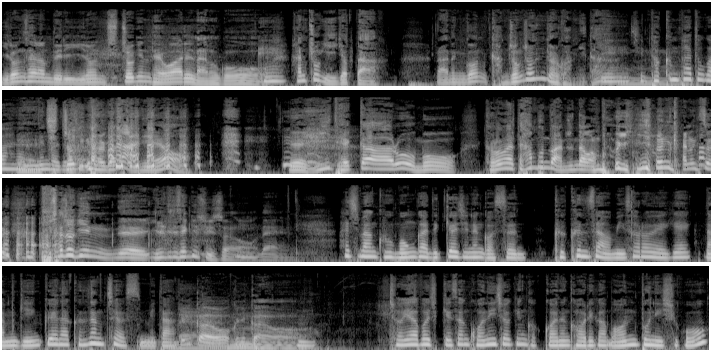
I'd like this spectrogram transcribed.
이런 사람들이 이런 지적인 대화를 나누고 예. 한쪽이 이겼다. 라는 건 감정적인 결과입니다. 예, 지금 더 큰 파도가 하나 예, 있는 거죠. 지적인. 결과가 아니에요. 예, 이 대가로 뭐 결혼할 때 한 푼도 안 준다거나 뭐 이런 가능성 부차적인 예, 일들이 생길 수 음. 있어요. 네. 하지만 그 뭔가 느껴지는 것은 그 큰 싸움이 서로에게 남긴 꽤나 큰 상처였습니다. 네. 그러니까요. 그러니까요. 음. 저희 아버지께서는 권위적인 것과는 거리가 먼 분이시고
